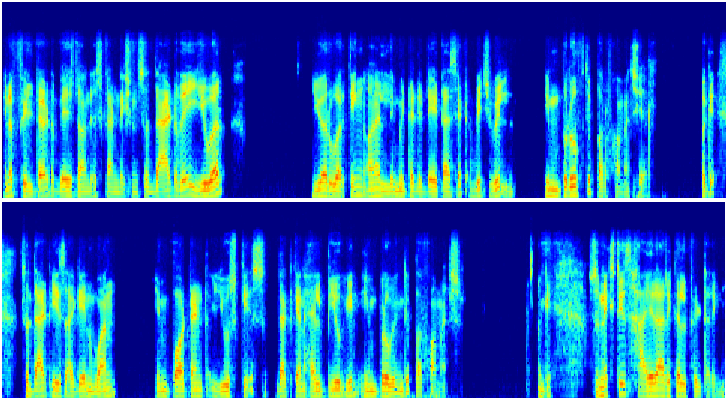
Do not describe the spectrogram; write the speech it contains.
you know filtered based on this condition. So that way you are you are working on a limited data set which will improve the performance here. Okay? So that is again one important use case that can help you in improving the performance okay. So next is hierarchical filtering.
